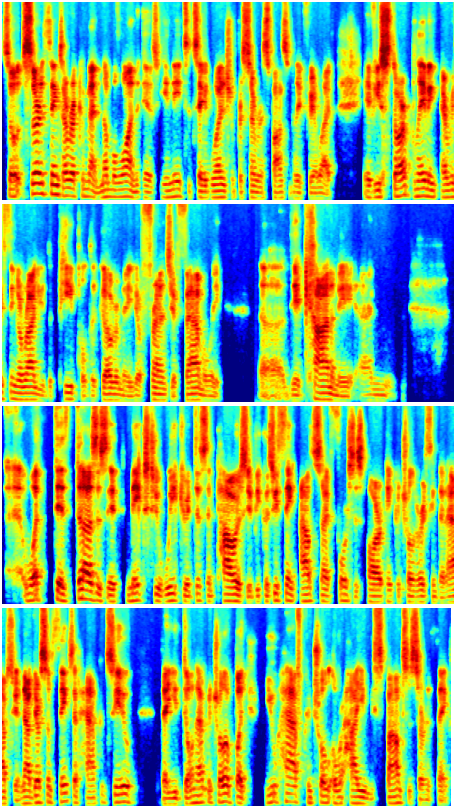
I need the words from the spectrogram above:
So, certain things I recommend. Number one is you need to take 100% responsibility for your life. If you start blaming everything around you the people, the government, your friends, your family, uh, the economy, and Uh, what it does is it makes you weaker, it disempowers you because you think outside forces are in control of everything that happens to you. Now, there are some things that happen to you that you don't have control of, but you have control over how you respond to certain things.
